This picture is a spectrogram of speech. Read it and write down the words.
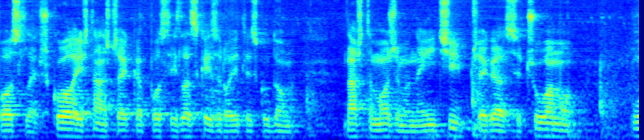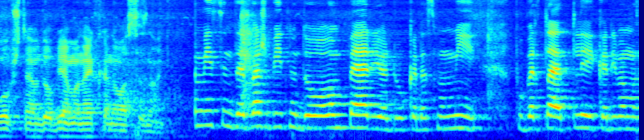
posle škole i šta nas čeka posle izlaska iz roditeljskog doma. Na šta možemo naići, čega se čuvamo, uopšte dobijamo neka nova saznanja. Mislim da je baš bitno da u ovom periodu kada smo mi pubertletli, kad imamo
